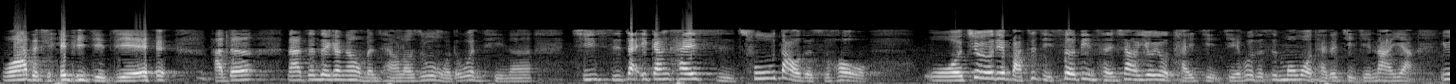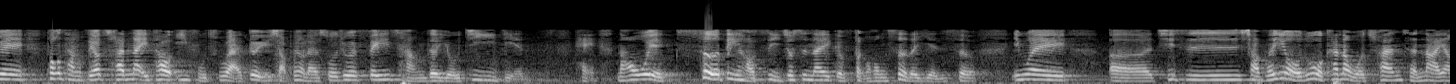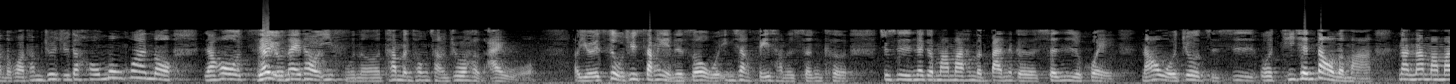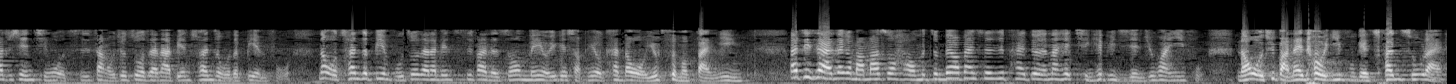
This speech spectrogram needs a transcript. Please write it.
我的是 Happy 姐姐。好的，那针对刚刚我们彩虹老师问我的问题呢，其实在一刚开始出道的时候。我就有点把自己设定成像悠悠台姐姐或者是默默台的姐姐那样，因为通常只要穿那一套衣服出来，对于小朋友来说就会非常的有记忆点，嘿。然后我也设定好自己就是那一个粉红色的颜色，因为呃，其实小朋友如果看到我穿成那样的话，他们就会觉得好梦幻哦。然后只要有那一套衣服呢，他们通常就会很爱我。有一次我去商演的时候，我印象非常的深刻，就是那个妈妈他们办那个生日会，然后我就只是我提前到了嘛，那那妈妈就先请我吃饭，我就坐在那边穿着我的便服，那我穿着便服坐在那边吃饭的时候，没有一个小朋友看到我有什么反应。那接下来那个妈妈说好，我们准备要办生日派对了，那请 Happy 姐姐你去换衣服，然后我去把那套衣服给穿出来。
